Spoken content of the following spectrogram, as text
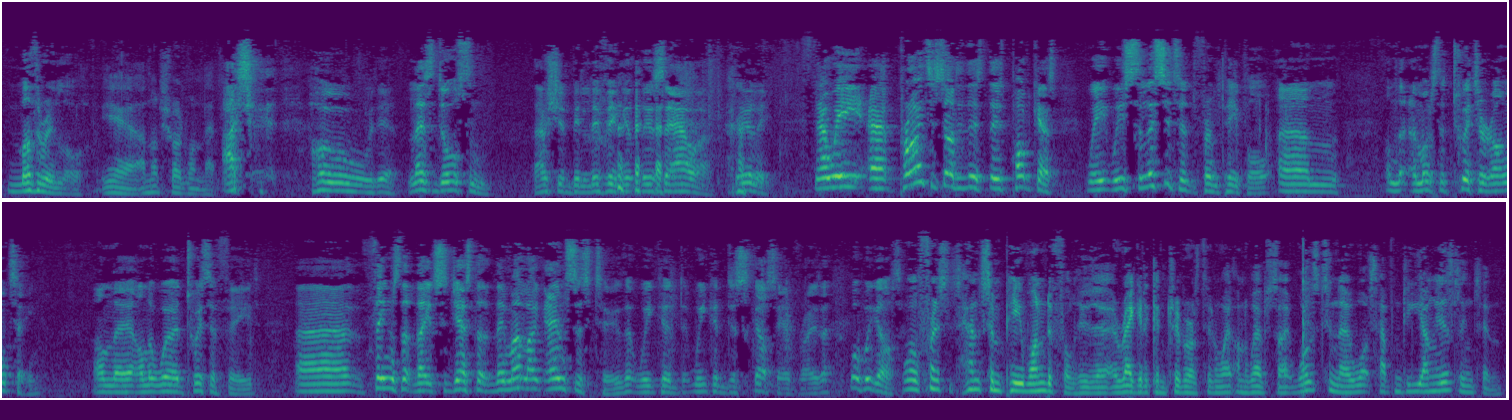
mother-in-law. Yeah, I'm not sure I'd want that. I s- oh dear, Les Dawson, thou should be living at this hour. Really. Now we, uh, prior to starting this this podcast, we, we solicited from people um, on the, amongst the Twitterati, on the on the word Twitter feed, uh, things that they suggest that they might like answers to that we could we could discuss here, Fraser. What have we got? Well, for instance, Handsome P. Wonderful, who's a, a regular contributor to the we- on the website, wants to know what's happened to young Islington.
